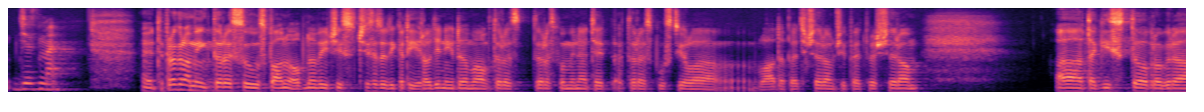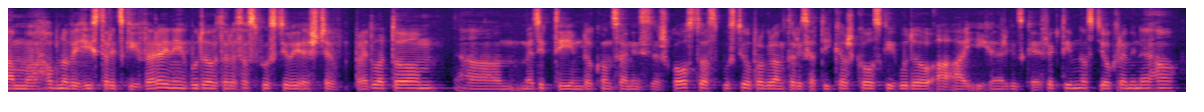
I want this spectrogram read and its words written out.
kde sme? Tie programy, ktoré sú z plánu obnovy, či, či sa to týka tých rodinných domov, ktoré, ktoré spomínate a ktoré spustila vláda predvčerom či predvčerom, a takisto program obnovy historických verejných budov, ktoré sa spustili ešte pred letom. A medzi tým dokonca aj ministerstvo školstva spustil program, ktorý sa týka školských budov a aj ich energetickej efektívnosti okrem iného.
